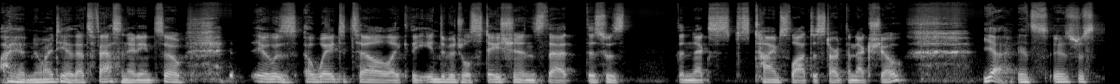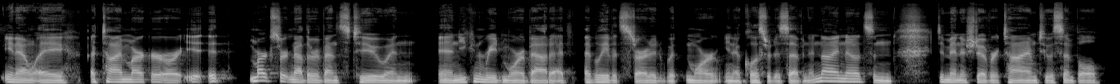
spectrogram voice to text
I had no idea. That's fascinating. So it was a way to tell like the individual stations that this was the next time slot to start the next show. Yeah, it's it's just you know a a time marker, or it, it marks certain other events too, and and you can read more about it. I, I, believe it started with more you know closer to seven and nine notes, and diminished over time to a simple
